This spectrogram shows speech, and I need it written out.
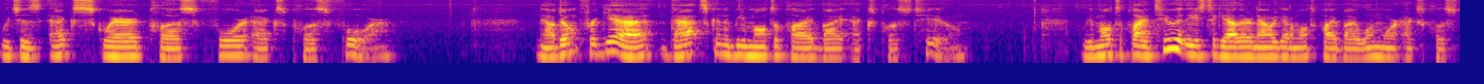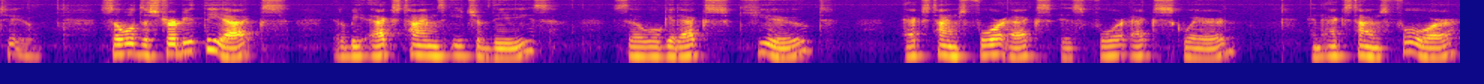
which is x squared plus 4x plus 4. Now don't forget, that's going to be multiplied by x plus 2. We multiplied two of these together, now we got to multiply by one more x plus 2. So we'll distribute the x. It'll be x times each of these. So we'll get x cubed. x times 4x is 4x squared. And x times 4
